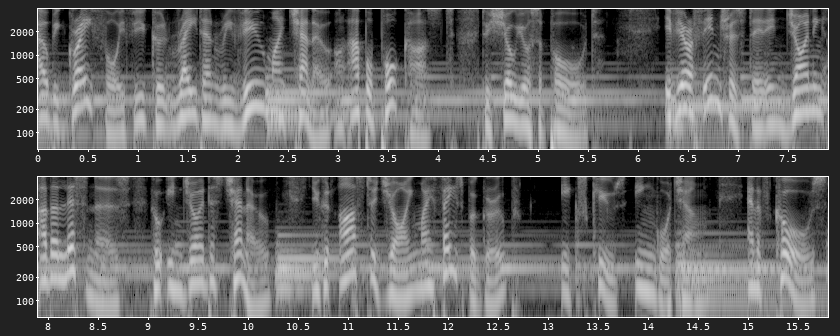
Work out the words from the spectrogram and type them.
I would be grateful if you could rate and review my channel on Apple Podcasts to show your support. If you're interested in joining other listeners who enjoy this channel, you could ask to join my Facebook group, Excuse Ingguoqiang, and of course,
